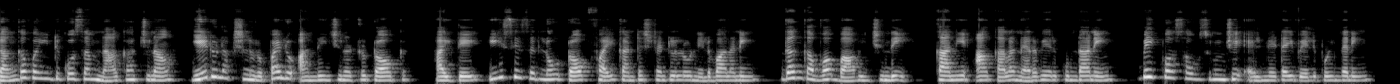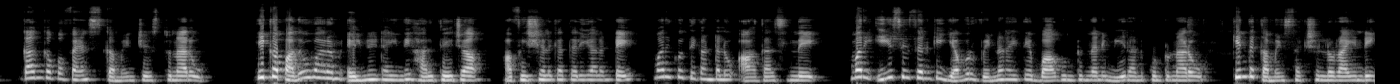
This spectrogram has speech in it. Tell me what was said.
గంగవ్వ ఇంటి కోసం నాగార్జున ఏడు లక్షల రూపాయలు అందించినట్లు టాక్. అయితే ఈ సీజన్లో టాప్ ఫైవ్ కంటెస్టెంట్లలో నిలవాలని గంగవ్వ భావించింది. కానీ ఆ కళ నెరవేరకుండానే బిగ్ బాస్ హౌస్ నుంచి ఎలిమినేట్ అయి వెళ్ళిపోయిందని గంగవ్వ ఫ్యాన్స్ కమెంట్ చేస్తున్నారు. ఇక పదో వారం ఎలిమినేట్ అయింది హరితేజ. అఫీషియల్గా తెలియాలంటే మరికొద్ది గంటలు ఆగాల్సిందే. మరి ఈ సీజన్కి ఎవరు విన్నర్ అయితే బాగుంటుందని మీరు అనుకుంటున్నారో కింద కమెంట్ సెక్షన్లో రాయండి.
